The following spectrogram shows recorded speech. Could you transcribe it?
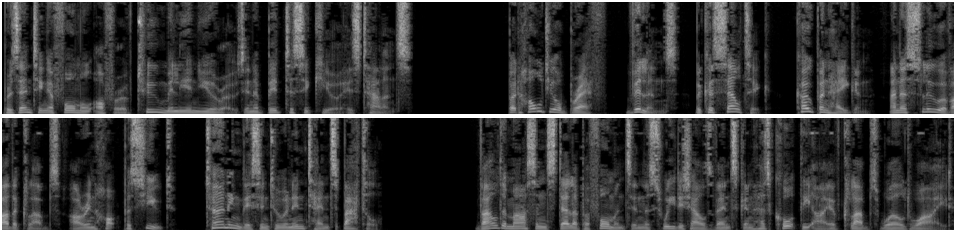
presenting a formal offer of 2 million euros in a bid to secure his talents. But hold your breath, villains, because Celtic, Copenhagen, and a slew of other clubs are in hot pursuit, turning this into an intense battle. Valdimarsson's stellar performance in the Swedish Allsvenskan has caught the eye of clubs worldwide.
